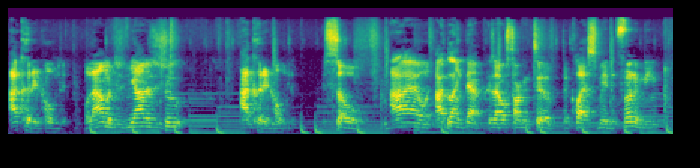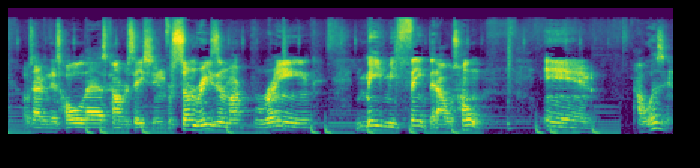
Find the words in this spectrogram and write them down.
I couldn't hold it. Well, I'm gonna just be honest with you, I couldn't hold it. So I I blanked out because I was talking to the classmate in front of me. I was having this whole ass conversation. For some reason, my brain made me think that I was home. And I wasn't.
